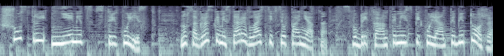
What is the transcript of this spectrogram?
шустрый немец-стрекулист. Но с огрызками старой власти все понятно, с фабрикантами и спекулянтами тоже.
